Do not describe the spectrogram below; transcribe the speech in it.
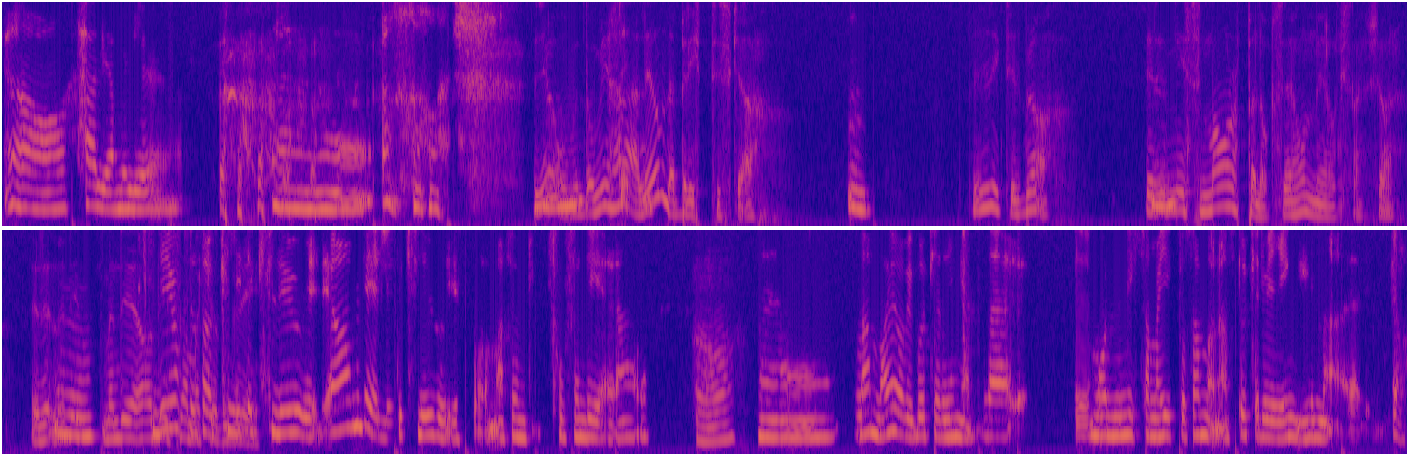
ja, härliga miljöer. Eh, Jo, mm. men de är ju härliga de där brittiska. Mm. Det är riktigt bra. Är mm. det Miss Marple också? Är hon med också? Kör. Är det, mm. det, men det, ja, det, det är, också så lite klurigt. Ja, men det är lite klurigt så. Man får fundera. Ja. Uh, mamma och jag vi brukade ringa när uh, Maud gick på sommaren så brukade vi ringa innan, uh, ja,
